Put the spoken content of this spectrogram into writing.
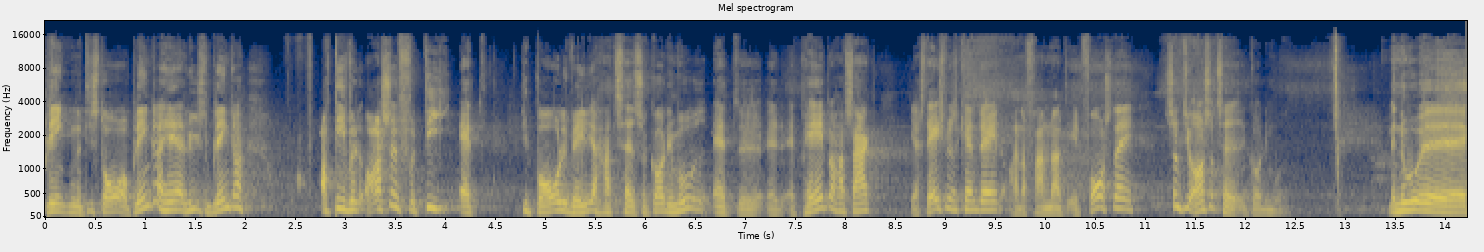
blinkene, de står og blinker her, lysen blinker, og det er vel også fordi, at de borgerlige vælgere har taget så godt imod, at, øh, at, at Pape har sagt, jeg er statsministerkandidat, og han har fremlagt et forslag, som de også har taget godt imod. Men nu øh,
